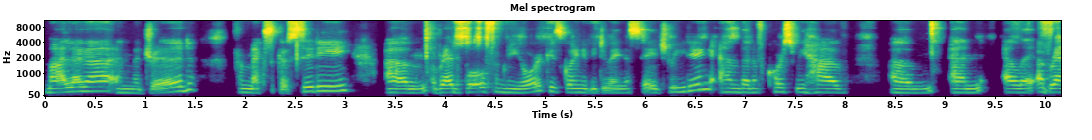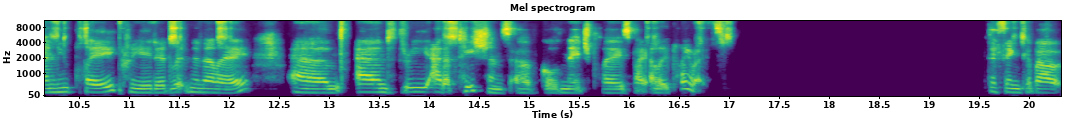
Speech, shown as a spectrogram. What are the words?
Malaga and Madrid, from Mexico City. Um, Red Bull from New York is going to be doing a stage reading. And then, of course, we have um, an LA, a brand new play created, written in LA, um, and three adaptations of Golden Age plays by LA playwrights to think about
